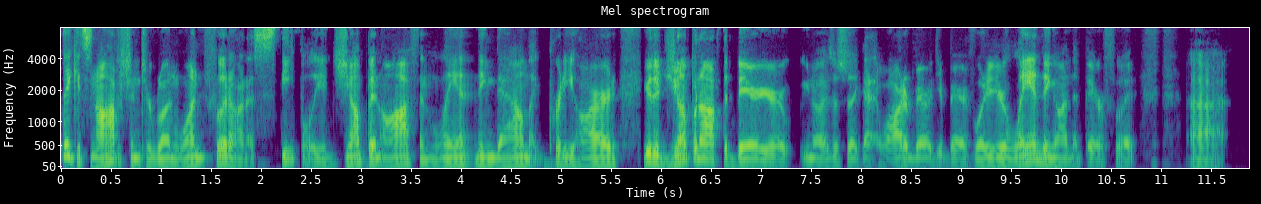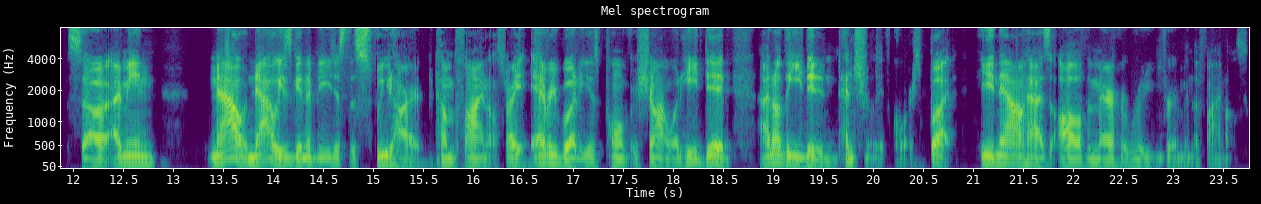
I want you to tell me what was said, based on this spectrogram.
think it's an option to run one foot on a steeple. You're jumping off and landing down like pretty hard. You're either jumping off the barrier you know it's just like that water barrier with your barefoot or you're landing on the barefoot uh, so i mean now now he's going to be just the sweetheart come finals right? Everybody is pulling for sean. What he did i don't think he did it intentionally of course but he now has all of america rooting for him in the finals.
